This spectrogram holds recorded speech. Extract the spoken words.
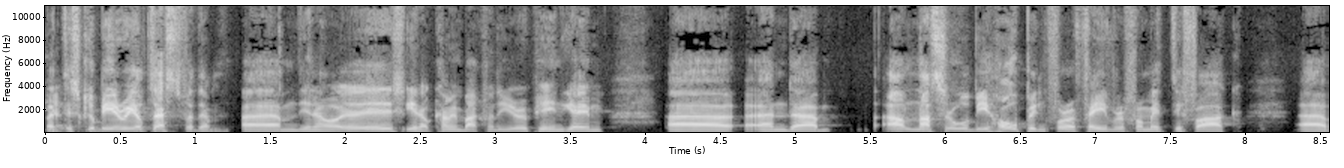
but yeah. this could be a real test for them. Um, you know, is, you know, coming back from the European game, uh, and um, Al Nassr will be hoping for a favour from Ittifaq. Uh,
